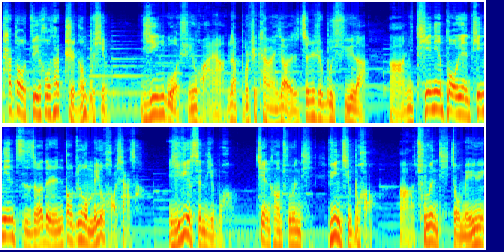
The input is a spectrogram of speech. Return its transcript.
他到最后他只能不幸，因果循环呀，那不是开玩笑的，是真实不虚的啊！你天天抱怨、天天指责的人，到最后没有好下场。”一定身体不好，健康出问题，运气不好啊，出问题走霉运，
